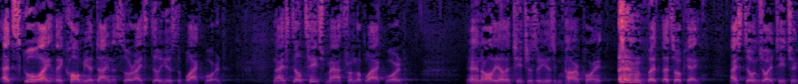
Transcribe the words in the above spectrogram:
At school, I, they call me a dinosaur. I still use the blackboard. And I still teach math from the blackboard. And all the other teachers are using PowerPoint. but that's okay. I still enjoy teaching.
